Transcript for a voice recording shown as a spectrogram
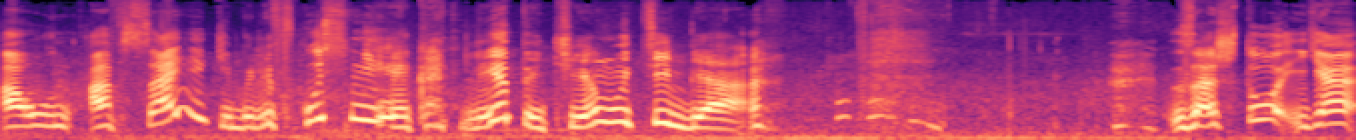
а, он, а в садике были вкуснее котлеты, чем у тебя. За что я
